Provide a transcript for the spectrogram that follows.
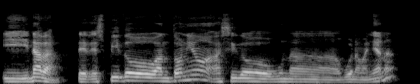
Y nada, te despido Antonio, ha sido una buena mañana.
